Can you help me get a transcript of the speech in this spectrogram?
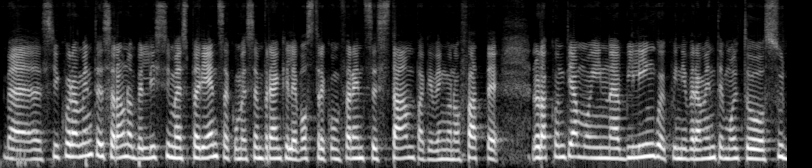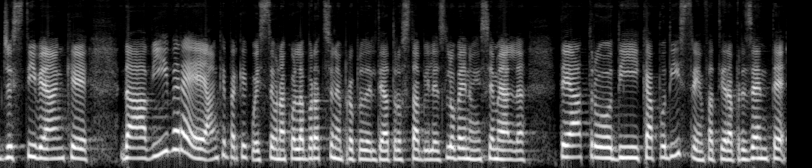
Beh, sicuramente sarà una bellissima esperienza, come sempre anche le vostre conferenze stampa che vengono fatte, lo raccontiamo in bilingue, quindi veramente molto suggestive anche da vivere e anche perché questa è una collaborazione proprio del Teatro Stabile Sloveno insieme al Teatro di Capodistria, infatti era presente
